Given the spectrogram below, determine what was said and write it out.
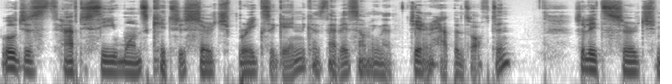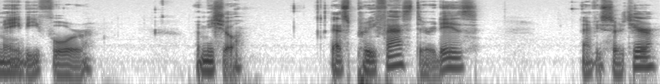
We'll just have to see once Kitsu search breaks again, because that is something that generally happens often. So let's search maybe for Misho. That's pretty fast, there it is. Now if you search here,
